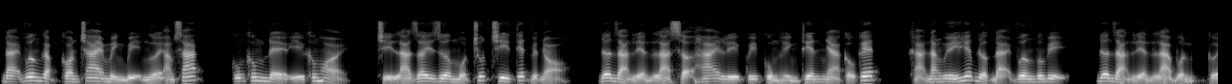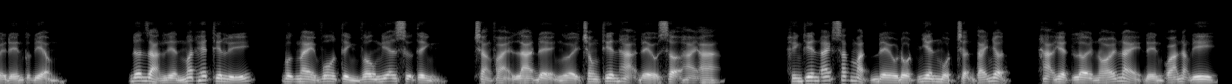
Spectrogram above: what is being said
Đại vương gặp con trai mình bị người ám sát, cũng không để ý không hỏi, chỉ là dây dưa một chút chi tiết việc nhỏ, đơn giản liền là sợ hai lý quý cùng hình thiên nhà cấu kết, khả năng uy hiếp được đại vương vương vị, đơn giản liền là buồn cười đến cực điểm. Đơn giản liền mất hết thiên lý, bực này vô tình vô nghĩa sự tình, chẳng phải là để người trong thiên hạ đều sợ hại a. À. Hình thiên ách sắc mặt đều đột nhiên một trận tái nhợt, hạ hiệt lời nói này đến quá nặng đi.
